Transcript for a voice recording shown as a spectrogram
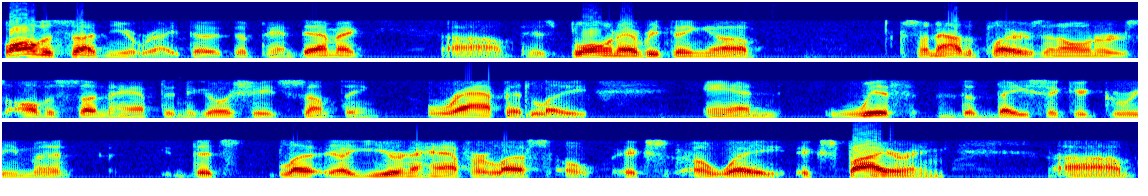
Well, all of a sudden, you're right. The the pandemic uh, has blown everything up. So now the players and owners all of a sudden have to negotiate something rapidly, and with the basic agreement that's a year and a half or less away expiring. Um,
